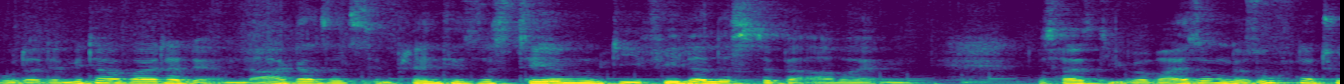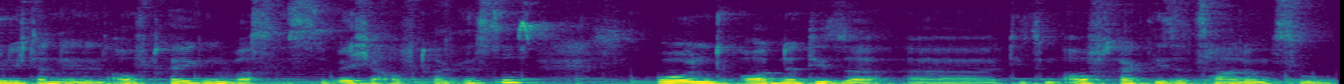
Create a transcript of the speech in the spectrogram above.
oder der Mitarbeiter, der im Lager sitzt, im Plenty-System die Fehlerliste bearbeiten. Das heißt, die Überweisung, der sucht natürlich dann in den Aufträgen, was ist, welcher Auftrag ist es und ordnet dieser, äh, diesem Auftrag diese Zahlung zu.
